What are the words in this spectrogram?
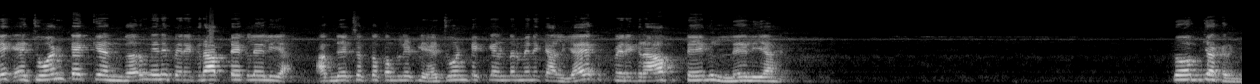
एक एच वन टेक के अंदर मैंने पैराग्राफ टैग ले लिया। आप देख सकते हो कंप्लीटली एच वन टेक के अंदर मैंने क्या लिया, एक पैराग्राफ टैग ले लिया है। तो अब क्या करेंगे?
